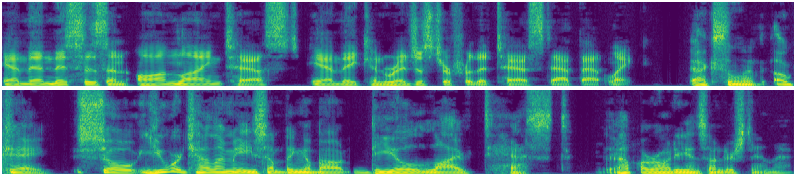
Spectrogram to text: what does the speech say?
And then this is an online test and they can register for the test at that link. Excellent. Okay. So you were telling me something about deal live test. Help our audience understand that.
